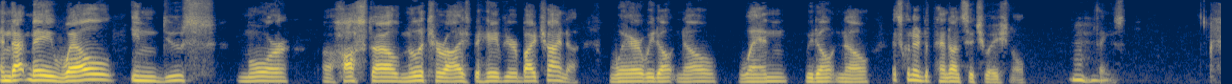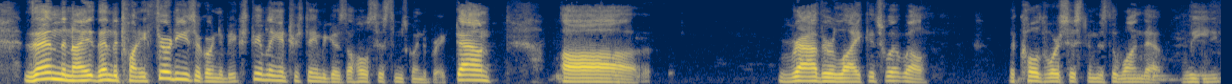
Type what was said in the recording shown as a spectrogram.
and that may well induce more uh, hostile, militarized behavior by China, where we don't know, when we don't know. It's going to depend on situational mm-hmm. things. Then the then the 2030s are going to be extremely interesting because the whole system is going to break down. Uh, rather like it's what well, the Cold War system is the one that we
